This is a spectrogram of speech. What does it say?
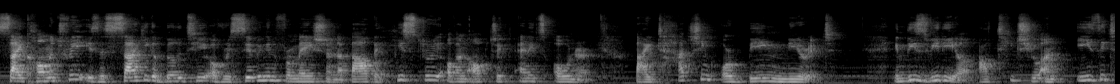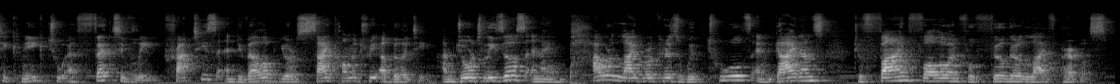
Psychometry is the psychic ability of receiving information about the history of an object and its owner by touching or being near it. In this video, I'll teach you an easy technique to effectively practice and develop your psychometry ability. I'm George Lizos and I empower lightworkers with tools and guidance to find, follow and fulfill their life purpose.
